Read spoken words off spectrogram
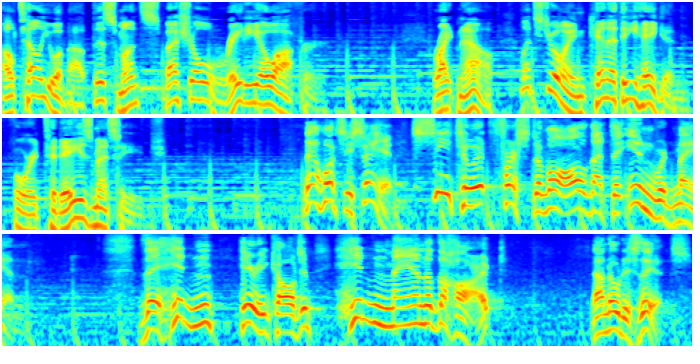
I'll tell you about this month's special radio offer. Right now, let's join Kenneth E. Hagin for today's message. Now, what's he saying? See to it, first of all, that the inward man, the hidden, here he calls him, hidden man of the heart. Now, notice this.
